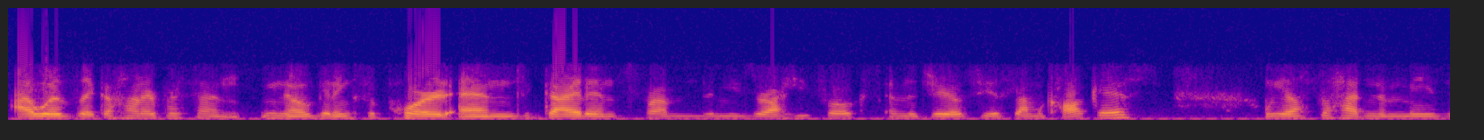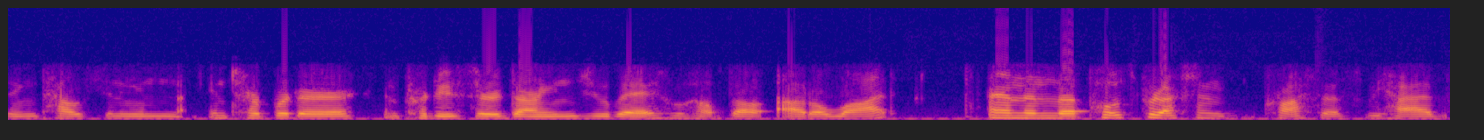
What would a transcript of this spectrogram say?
I was like 100%, you know, getting support and guidance from the Mizrahi folks in the JOCSM caucus. We also had an amazing Palestinian interpreter and producer, Dareen Jube, who helped out, out a lot. And then the post production process, we had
